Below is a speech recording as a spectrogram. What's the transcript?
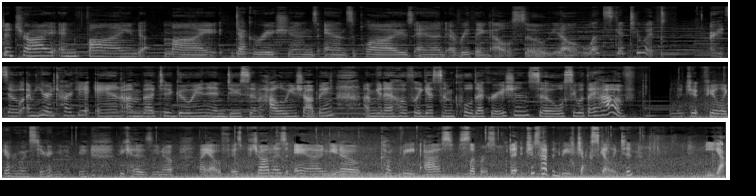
to try and find my decorations and supplies and everything else. So, you know, let's get to it. Alright, so I'm here at Target and I'm about to go in and do some Halloween shopping. I'm gonna hopefully get some cool decorations, so we'll see what they have. I legit feel like everyone's staring at me because, you know, my outfit is pajamas and, you know, comfy ass slippers that just happen to be Jack Skellington. Yeah.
